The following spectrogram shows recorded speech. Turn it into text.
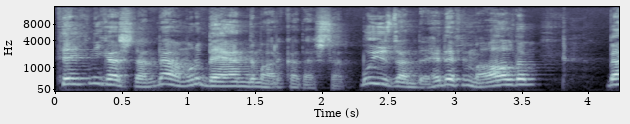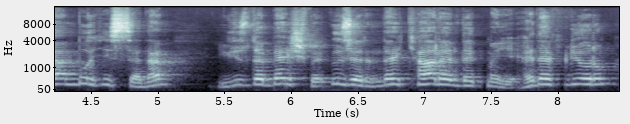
Teknik açıdan ben bunu beğendim arkadaşlar. Bu yüzden de hedefimi aldım. Ben bu hisseden %5 ve üzerinde kar elde etmeyi hedefliyorum.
